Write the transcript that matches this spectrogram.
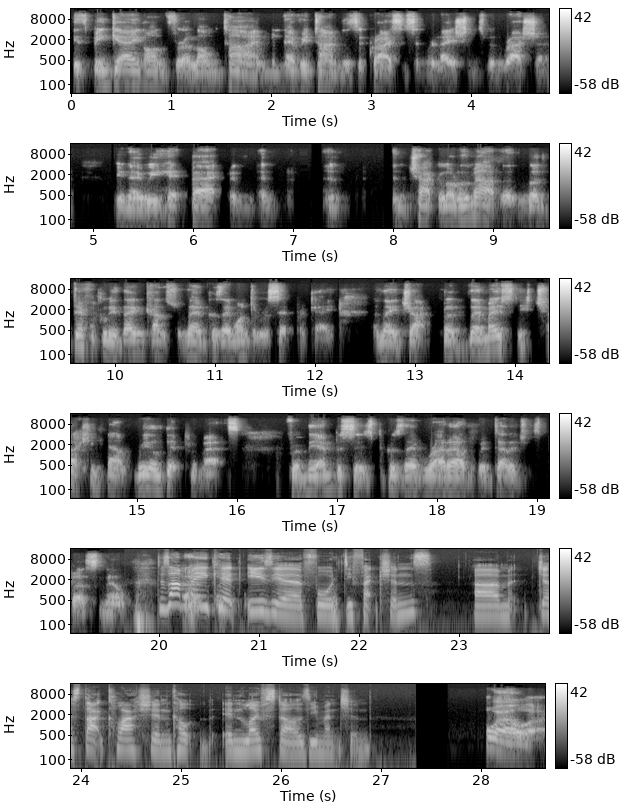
it's been going on for a long time, and every time there's a crisis in relations with Russia, you know, we hit back and and and, and chuck a lot of them out. The, the difficulty then comes from them because they want to reciprocate, and they chuck, but they're mostly chucking out real diplomats from the embassies because they've run out of intelligence personnel. Does that make uh, it easier for defections? Um, just that clash in cult- in lifestyles you mentioned. Well, uh,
